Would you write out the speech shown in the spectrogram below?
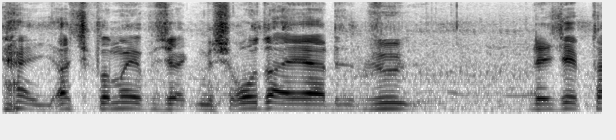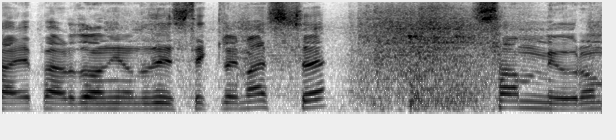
açıklama yapacakmış. O da eğer Recep Tayyip Erdoğan'ın yanında desteklemezse sanmıyorum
